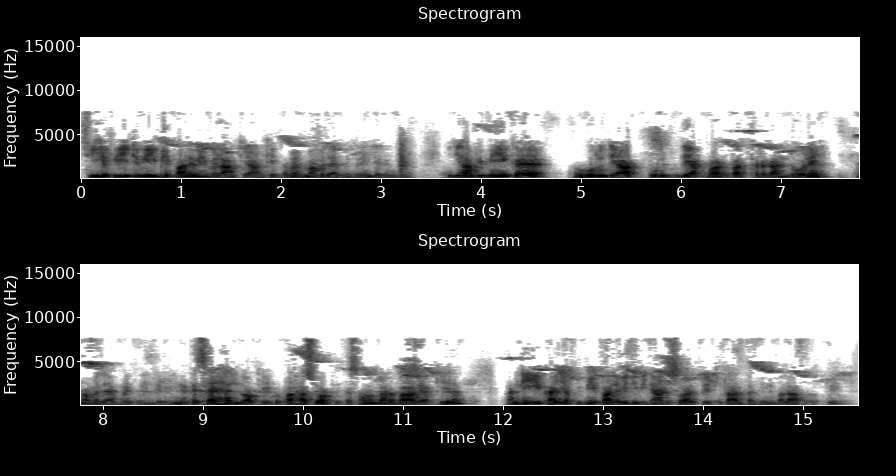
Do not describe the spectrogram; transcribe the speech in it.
සිහිය පිහිට වීමේ පළවෙනිම අංකය තමයි මම දැන් මෙතන ඉඳගෙන ඉන්නේ. ඉතින් අපි මේක උහුරු දෙයක් පුරුදු දෙයක් වඩපත් කරගන්න ඕනේ. මම දැන් මෙතන ඉඳගෙන ඉන්න එක සහැල්ලුවක් ඒක පහසුවක් ඒක සමබර භාවයක් කියලා. අන්න ඒකයි අපි මේ පළවෙනි විනාඩි ස්වල්පයකට අත්දකින්න බලාපොරොත්තු වෙන්නේ.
